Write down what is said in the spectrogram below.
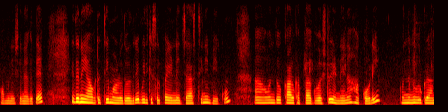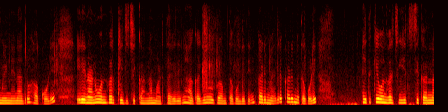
ಕಾಂಬಿನೇಷನ್ ಆಗುತ್ತೆ. ಇದನ್ನು ಯಾವ ರೀತಿ ಮಾಡೋದು ಅಂದರೆ, ಇದಕ್ಕೆ ಸ್ವಲ್ಪ ಎಣ್ಣೆ ಜಾಸ್ತಿನೇ ಬೇಕು. ಒಂದು ಕಾಲು ಕಪ್ ಆಗುವಷ್ಟು ಎಣ್ಣೆನ ಹಾಕ್ಕೊಳ್ಳಿ ಒಂದು ನೂರು ಗ್ರಾಮ್ ಎಣ್ಣೆನಾದರೂ ಹಾಕ್ಕೊಳ್ಳಿ ಇಲ್ಲಿ ನಾನು ಒಂದುವರೆ ಕೆ ಜಿ ಚಿಕನ್ನ ಮಾಡ್ತಾಯಿದ್ದೀನಿ ಹಾಗಾಗಿ ನೂರು ಗ್ರಾಮ್ ತೊಗೊಂಡಿದ್ದೀನಿ. ಕಡಿಮೆ ಆದರೆ ಕಡಿಮೆ ತಗೊಳ್ಳಿ. ಇದಕ್ಕೆ ಒಂದುವರೆ ಕೆ ಜಿ ಚಿಕನ್ನ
